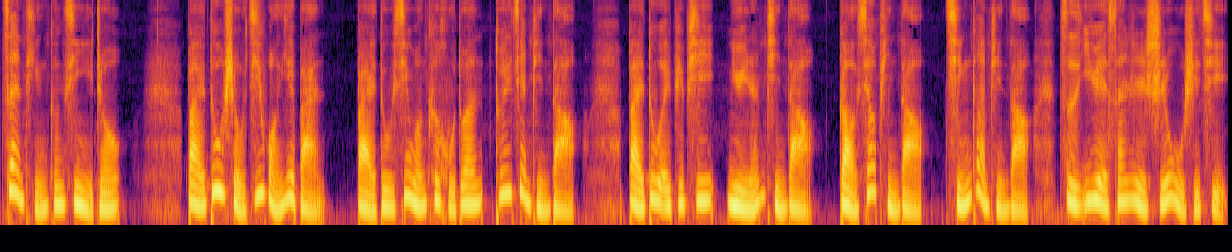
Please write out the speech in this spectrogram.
暂停更新一周。百度手机网页版、百度新闻客户端推荐频道、百度 APP 女人频道、搞笑频道。情感频道自一月三日十五时起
